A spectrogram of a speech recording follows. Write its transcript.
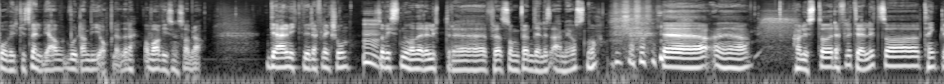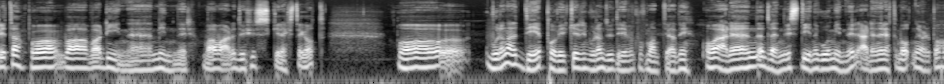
påvirkes veldig av hvordan vi opplevde det, og hva vi syns var bra. Det er en viktig refleksjon. Mm. Så hvis noen av dere lyttere fra, som fremdeles er med oss nå, eh, eh, har lyst til å reflektere litt, så tenk litt da på hva var dine minner? Hva var det du husker ekstra godt? Og hvordan er det det påvirker hvordan du driver konfirmanttida di? Og er det nødvendigvis dine gode minner? Er det den rette måten å gjøre det på?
